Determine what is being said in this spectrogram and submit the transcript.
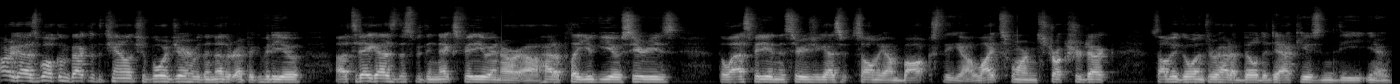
Alright guys, welcome back to the channel. It's your boy Jared with another epic video. Uh, today guys, this will be the next video in our uh, How to Play Yu-Gi-Oh! series. The last video in the series you guys saw me unbox the uh, Lightsworn structure deck. So I'll be going through how to build a deck using the, you know,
